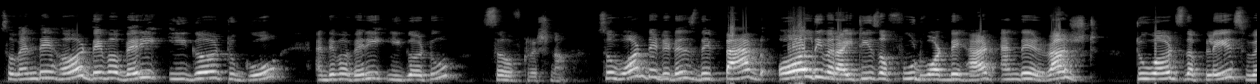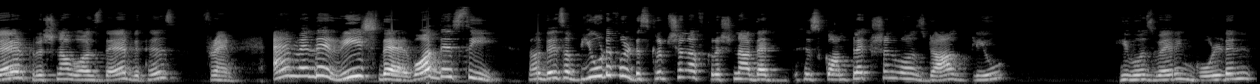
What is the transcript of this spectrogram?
So when they heard, they were very eager to go and they were very eager to serve Krishna. So what they did is they packed all the varieties of food what they had and they rushed towards the place where Krishna was there with his friend. And when they reached there, what they see, now there's a beautiful description of Krishna that his complexion was dark blue. He was wearing golden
